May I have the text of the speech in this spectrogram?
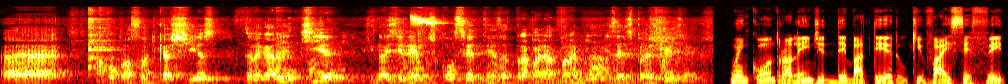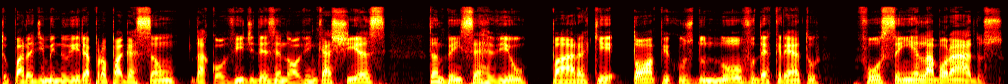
é, a população de Caxias, dando a garantia que nós iremos com certeza trabalhar para minimizar esse prejuízo. O encontro, além de debater o que vai ser feito para diminuir a propagação da Covid-19 em Caxias, também serviu para que tópicos do novo decreto fossem elaborados.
